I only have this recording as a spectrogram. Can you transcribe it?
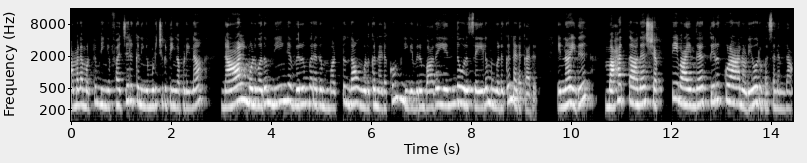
அமலை மட்டும் நீங்கள் ஃபஜருக்கு நீங்கள் முடிச்சுக்கிட்டீங்க அப்படின்னா நாள் முழுவதும் நீங்கள் விரும்புகிறது மட்டும்தான் உங்களுக்கு நடக்கும். நீங்கள் விரும்பாத எந்த ஒரு செயலும் உங்களுக்கு நடக்காது. ஏன்னா இது மகத்தான சக்தி வாய்ந்த திருக்குறானுடைய ஒரு வசனம் தான்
